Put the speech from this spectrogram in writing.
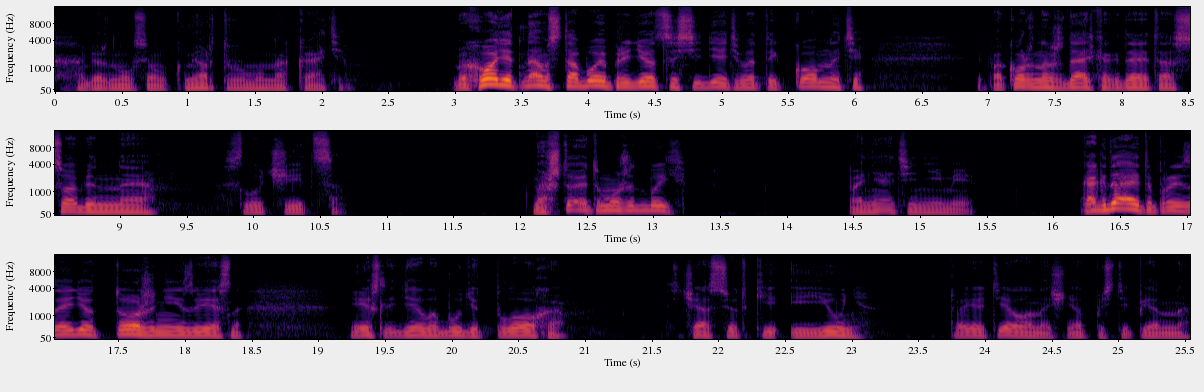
— обернулся он к мертвому Накате. «Выходит, нам с тобой придется сидеть в этой комнате и покорно ждать, когда это особенное случится. Но что это может быть?» Понятия не имею. Когда это произойдет, тоже неизвестно. Если дело будет плохо, сейчас все-таки июнь, твое тело начнет постепенно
